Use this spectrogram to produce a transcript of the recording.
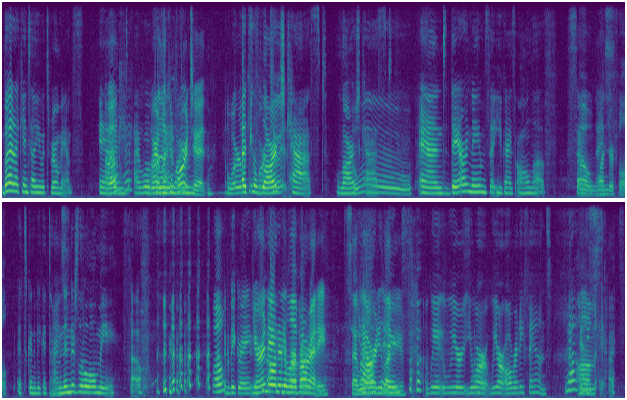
But I can tell you it's romance. And Okay. I will we're be looking forward to it we're It's a forward large to it. cast. Large cast. And they are names that you guys all love. So oh Nice. wonderful it's going to be a good time. Nice. And then there's little old me. So well it'll be great. you're It's a an name honor we love work on already so we Yeah, already love you we we are you are we are already fans Yeah, Um, thanks, guys.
